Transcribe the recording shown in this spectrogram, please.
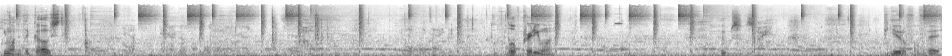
He wanted the ghost. Yep. Little pretty one. Oops, sorry. Beautiful fish.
